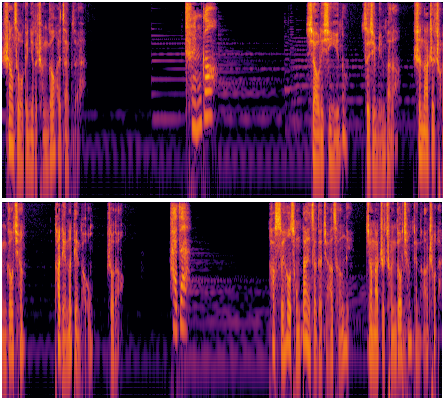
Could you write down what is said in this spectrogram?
上次我给你的唇膏还在不在？”唇膏。小李心一愣，随即明白了，是那只唇膏枪。他点了点头，说道：“还在。”他随后从袋子的夹层里将那只唇膏枪给拿出来。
